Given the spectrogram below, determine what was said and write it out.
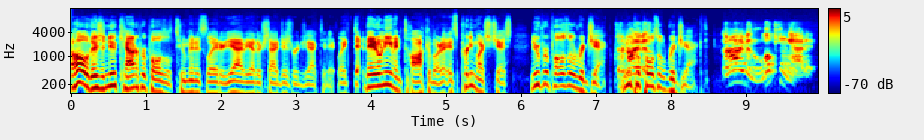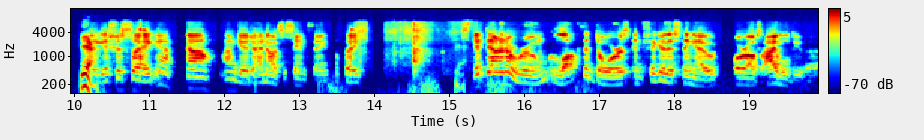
oh, there's a new counter proposal. Two minutes later, yeah, the other side just rejected it. Like th- they don't even talk about it. It's pretty much just new proposal reject, new not even- proposal reject. They're not even looking at it. Yeah, Like, it's just like, yeah, no, I'm good. I know it's the same thing. Like, Yeah. sit down in a room, lock the doors, and figure this thing out, or else I will do that.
